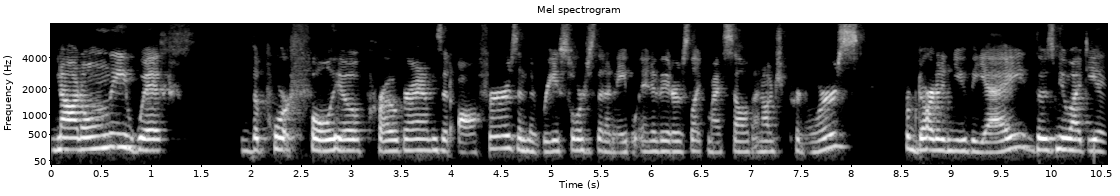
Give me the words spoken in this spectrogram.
not only with the portfolio of programs it offers and the resources that enable innovators like myself and entrepreneurs from Darden and UVA, those new ideas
